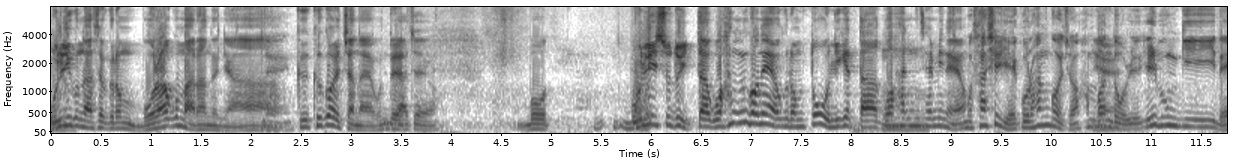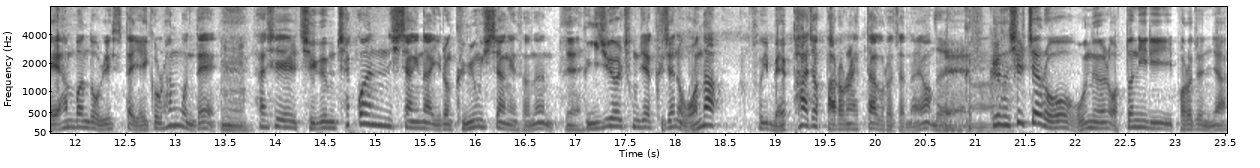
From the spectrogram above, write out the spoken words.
올리고 나서 그럼 뭐라고 말하느냐. 네. 그 그거였잖아요. 근데 맞아요. 뭐 올릴 수도 있다고 한 거네요. 그럼 또 올리겠다고 한 셈이네요. 뭐 사실 예고를 한 거죠. 한 번 예. 더 올릴 1분기 내에 한 번 더 올릴 수 있다 예고를 한 건데 음. 사실 지금 채권 시장이나 이런 금융 시장에서는 네. 그 이주열 총재가 그 전에 워낙 소위 매파적 발언을 했다 그러잖아요. 네. 그, 래서 실제로 오늘 어떤 일이 벌어졌냐?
